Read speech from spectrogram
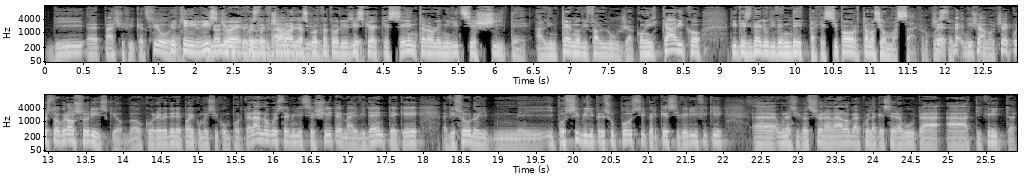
di eh, pacificazione. Perché il rischio è, questo diciamo agli ascoltatori, il sì. rischio è che se entrano le milizie sciite all'interno di Fallujah con il carico di desiderio di vendetta che si portano sia un massacro. Cioè, beh, diciamo, c'è questo grosso rischio, occorre vedere poi come si comporteranno queste milizie sciite, ma è evidente che eh, vi sono i, i, i, possibili presupposti perché si verifichi eh, una situazione analoga a quella che si era avuta a Tikrit.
